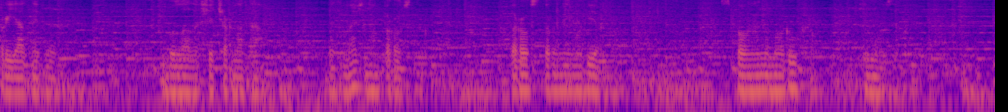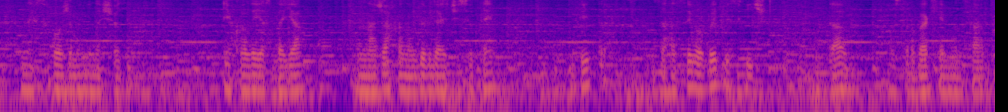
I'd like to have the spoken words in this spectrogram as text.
приязний вогонь. Була лише чорнота безмежного простору, простору неймовірного, сповненому рухом і музикою, не схоже мені на що земне. І коли я стояв, нажахано вдивляючись у темі, вітер загасив обидві свічки і дав гостроверхій мансарду,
